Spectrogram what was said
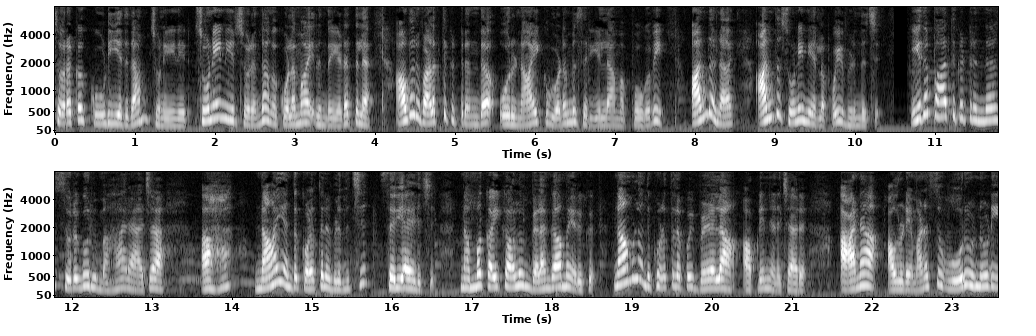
சுரக்கக்கூடியது தான் சுனைநீர். சுனைநீர் சுரந்து அங்க குளமா இருந்த இடத்துல அவர் வளர்த்துக்கிட்டு இருந்த ஒரு நாய்க்கு உடம்பு சரியில்லாம போகவே அந்த நாய் அந்த சுனைநீர்ல போய் விழுந்துச்சு. இத பார்த்துக்கிட்டு இருந்த சுரகுரு மகாராஜா ஆஹா நாய் அந்த குளத்துல விழுந்துச்சு சரியாயிடுச்சு. நம்ம கை காலும் விளங்காம இருக்கு. நாமளும் அந்த குளத்துல போய் விழலாம் அப்படின்னு நினைச்சாரு. ஆனா அவருடைய மனசு ஒரு நொடி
